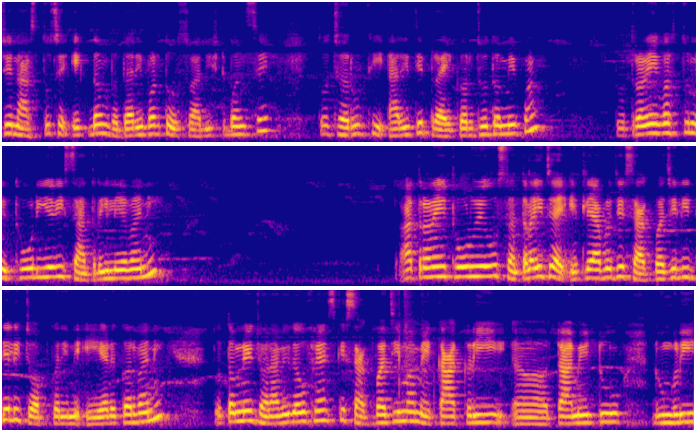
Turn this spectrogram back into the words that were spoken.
જે નાસ્તો છે એકદમ વધારે પડતો સ્વાદિષ્ટ બનશે. તો જરૂરથી આ રીતે ટ્રાય કરજો તમે પણ. તો ત્રણેય વસ્તુને થોડી એવી સાંતળી લેવાની. આ ત્રણેય થોડું એવું સંતળાઈ જાય એટલે આપણે જે શાકભાજી લીધેલી ચોપ કરીને એ એડ કરવાની. તો તમને જણાવી દઉં ફ્રેન્ડ્સ કે શાકભાજીમાં મેં કાકડી ટામેટું, ડુંગળી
